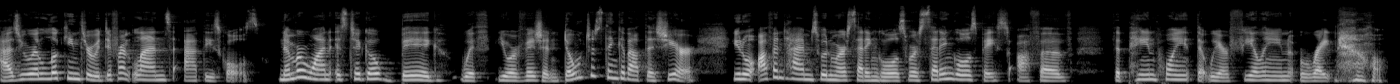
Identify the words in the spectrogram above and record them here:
as you are looking through a different lens at these goals. Number one is to go big with your vision. Don't just think about this year. You know, oftentimes when we're setting goals, we're setting goals based off of the pain point that we are feeling right now.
